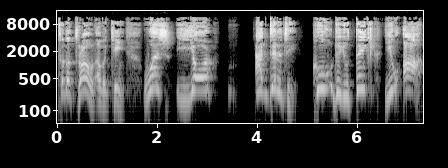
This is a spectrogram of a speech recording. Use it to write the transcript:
to the throne of a king. What's your identity? Who do you think you are?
